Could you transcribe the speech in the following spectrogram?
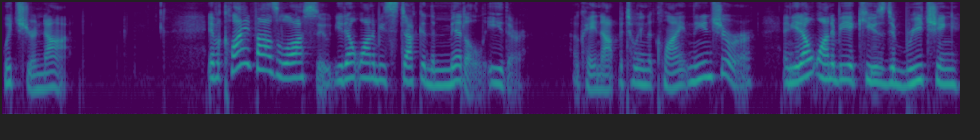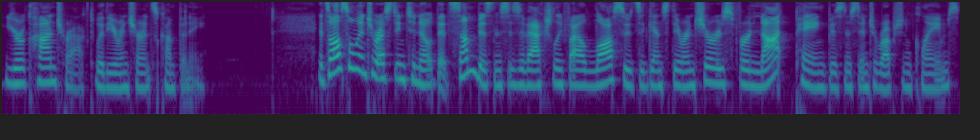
which you're not. If a client files a lawsuit, you don't want to be stuck in the middle either. Okay, not between the client and the insurer, and you don't want to be accused of breaching your contract with your insurance company. It's also interesting to note that some businesses have actually filed lawsuits against their insurers for not paying business interruption claims,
